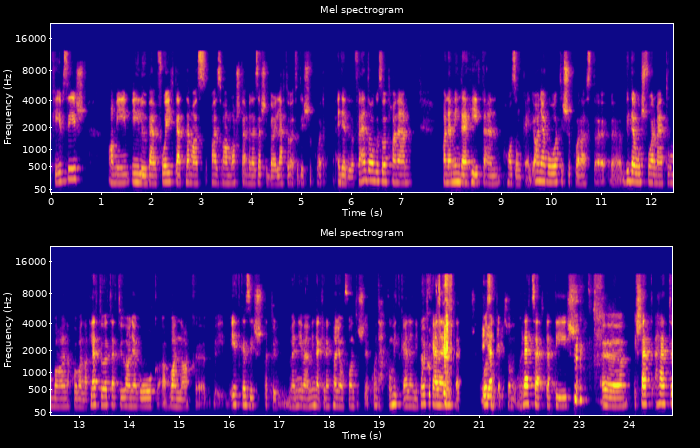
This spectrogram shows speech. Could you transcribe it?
képzés, ami élőben folyik, tehát nem az, az van most ebben az esetben, hogy letöltöd, és akkor egyedül feldolgozod, hanem hanem minden héten hozunk egy anyagot, és akkor azt videós formátumban, akkor vannak letöltető anyagok, vannak étkezés, tehát hogy, mert nyilván mindenkinek nagyon fontos, hogy akkor, akkor mit kell lenni, hogy kell lenni, tehát hozunk egy csomó receptet is, és hát, hát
